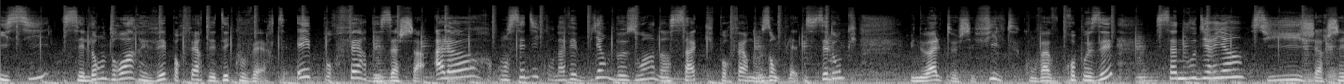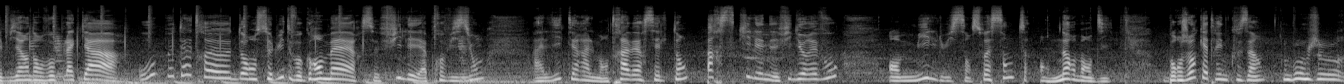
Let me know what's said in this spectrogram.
Ici, c'est l'endroit rêvé pour faire des découvertes et pour faire des achats. Alors, on s'est dit qu'on avait bien besoin d'un sac pour faire nos emplettes. C'est donc une halte chez Filt qu'on va vous proposer. Ça ne vous dit rien? Si, cherchez bien dans vos placards ou peut-être euh, dans celui de vos grands-mères. Ce filet à provisions a littéralement traversé le temps parce qu'il est né, figurez-vous, en 1860 en Normandie. Bonjour Catherine Cousin. Bonjour.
